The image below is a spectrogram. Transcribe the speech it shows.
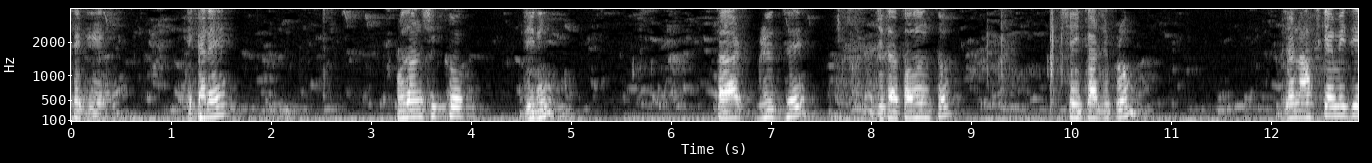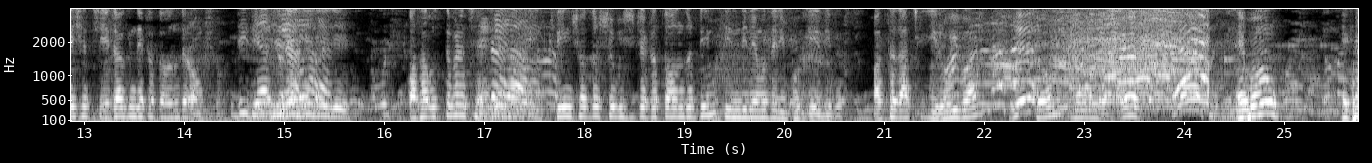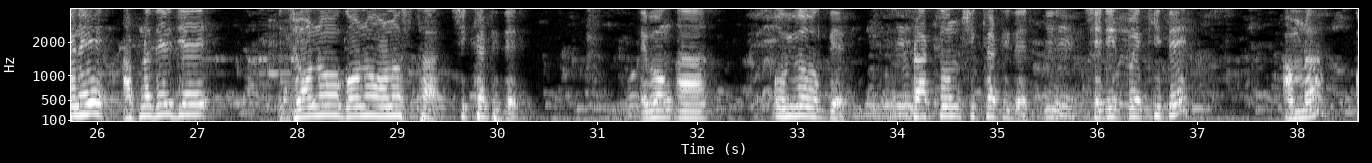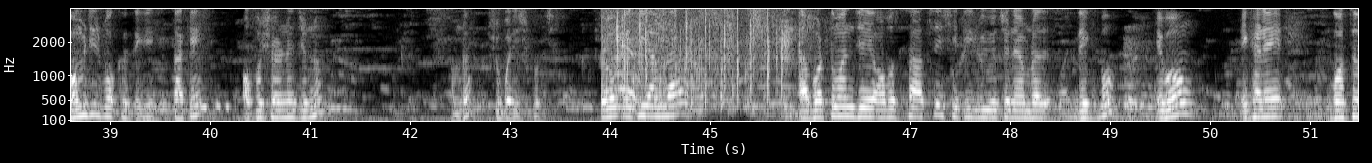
থেকে এখানে প্রধান শিক্ষক যিনি তার বিরুদ্ধে যেটা তদন্ত সেই কার্যক্রম যেমন আজকে আমি যে এসেছি এটাও কিন্তু একটা তদন্তের অংশ। কথা বুঝতে পেরেছেন? তিন সদস্য বিশিষ্ট একটা তদন্ত টিম তিন দিনের মধ্যে রিপোর্ট দিয়ে দিবে। অর্থাৎ আজকে কি রবিবার? সোম মঙ্গলবার। এবং এখানে আপনাদের যে জনগণ অনস্থা শিক্ষার্থীদের এবং অভিভাবকদের, প্রাক্তন শিক্ষার্থীদের, সেটির প্রেক্ষিতে আমরা কমিটির পক্ষ থেকে তাকে অপসারণের জন্য আমরা সুপারিশ করছি। এবং এটি আমরা বর্তমান যে অবস্থা আছে সেটির বিবেচনায় আমরা দেখব এবং এখানে গত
